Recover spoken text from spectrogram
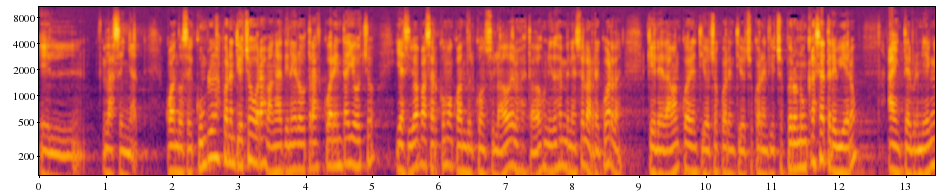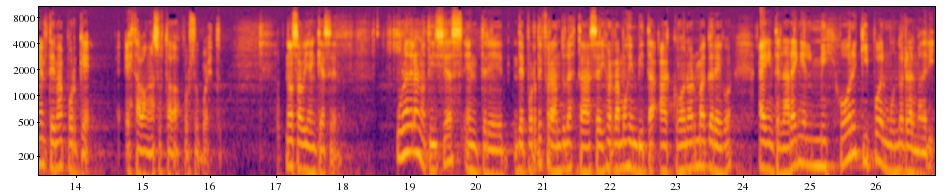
el, la señal. Cuando se cumplen las 48 horas van a tener otras 48 y así va a pasar como cuando el consulado de los Estados Unidos en Venezuela, recuerdan, que le daban 48, 48, 48, pero nunca se atrevieron a intervenir en el tema porque estaban asustados, por supuesto. No sabían qué hacer. Una de las noticias entre deporte y farándula está Sergio Ramos invita a Conor McGregor a entrenar en el mejor equipo del mundo, el Real Madrid.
